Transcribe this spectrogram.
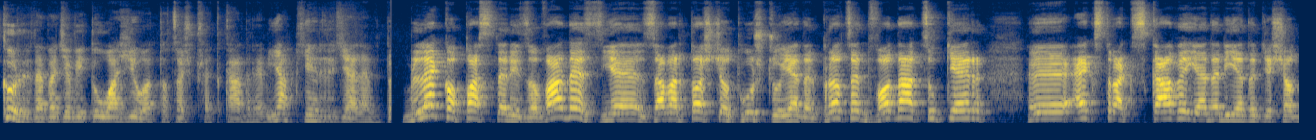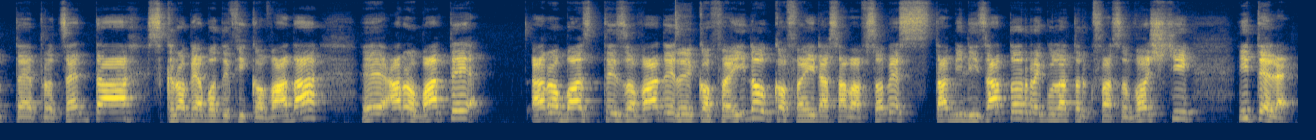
Kurde, będzie mi tu łaziło to coś przed kadrem. Ja pierdzielę. Mleko pasteryzowane z je zawartością tłuszczu 1%, woda, cukier, yy, ekstrakt z kawy 1,1%, skrobia modyfikowana, yy, aromaty, aromatyzowany z kofeiną, kofeina sama w sobie, stabilizator, regulator kwasowości i tyle.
